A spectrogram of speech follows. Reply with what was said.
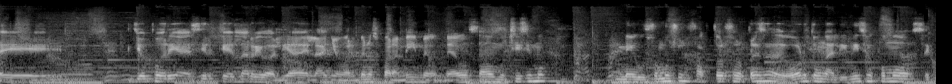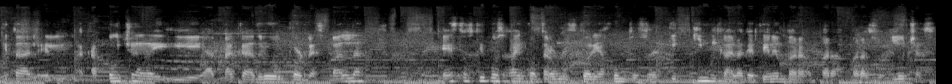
eh, yo podría decir que es la rivalidad del año, al menos para mí, me, me ha gustado muchísimo. Me gustó mucho el factor sorpresa de Orton al inicio, cómo se quita el- el- la capucha y, y ataca a Drew por la espalda estos tipos van a encontrar una historia juntos. O qué química la que tienen para, para, para sus luchas.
